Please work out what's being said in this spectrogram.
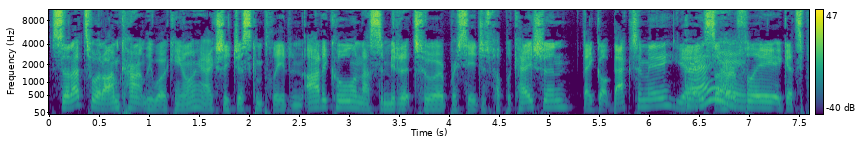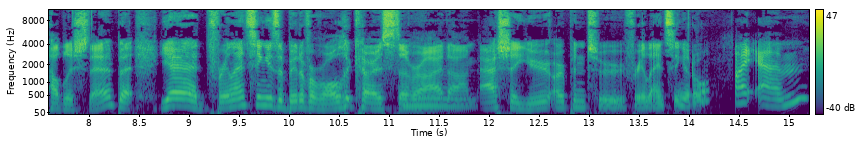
So that's what I'm currently working on. I actually just completed an article and I submitted it to a prestigious publication. They got back to me. Yeah. So hopefully it gets published there. But yeah, freelancing is a bit of a roller coaster, right? Um, Ash, are you open to freelancing at all? I am.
